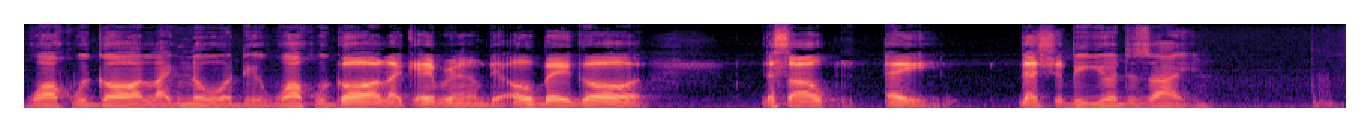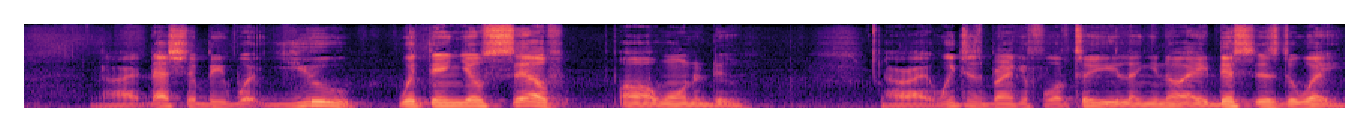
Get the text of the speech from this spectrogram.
walk with God like Noah did. Walk with God like Abraham did. Obey God. That's all. Hey, that should be your desire. All right. That should be what you within yourself uh, want to do. All right, we just bring it forth to you, letting you know, hey, this is the way.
